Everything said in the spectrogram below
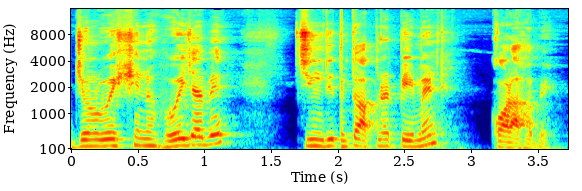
জেনারেশন হয়ে যাবে, চিন্তিত আপনার পেমেন্ট করা হবে।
